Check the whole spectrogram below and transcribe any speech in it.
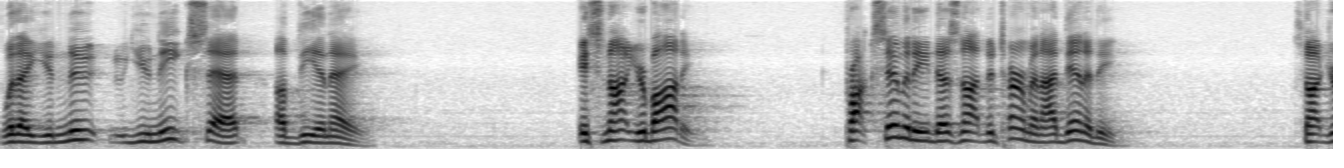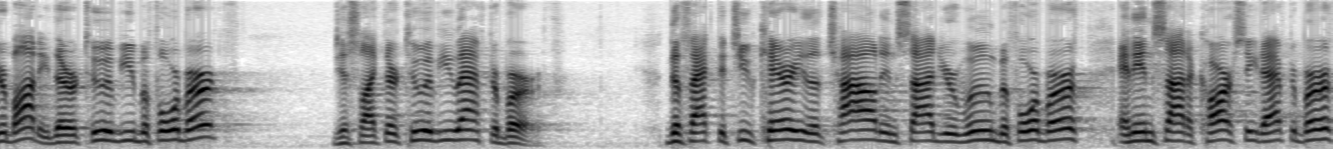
with a uni- unique set of DNA. It's not your body. Proximity does not determine identity. It's not your body. There are two of you before birth, just like there are two of you after birth. The fact that you carry the child inside your womb before birth and inside a car seat after birth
